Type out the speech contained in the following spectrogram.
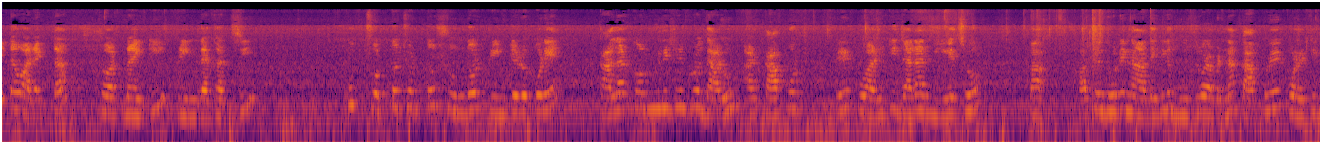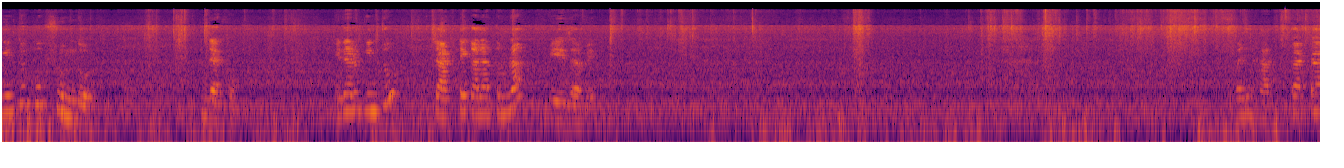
এটাও আরেকটা শর্ট নাইটি প্রিন্ট দেখাচ্ছি। খুব ছোট্ট ছোট্ট, সুন্দর প্রিন্টের ওপরে কালার কম্বিনেশন পুরো দারুণ আর কাপড়ের কোয়ালিটি যারা নিয়েছো বা হাতে ধরে না দেখলে বুঝতে পারবেন না, কাপড়ের কোয়ালিটি কিন্তু খুব সুন্দর। দেখো, এটারও কিন্তু চারটে কালার তোমরা পেয়ে যাবে। মানে হাত কাটা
